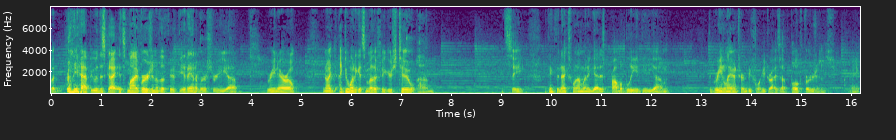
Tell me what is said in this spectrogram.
but really happy with this guy. It's my version of the 50th anniversary uh, Green Arrow. You know, I, I, do want to get some other figures too. Um, let's see. I think the next one I'm going to get is probably the um, the Green Lantern before he dries up. Both versions, right?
